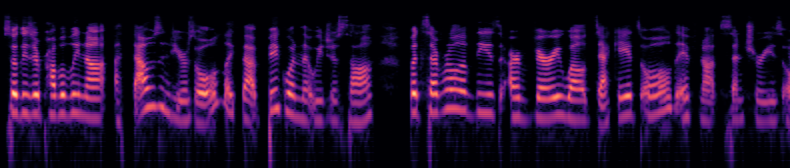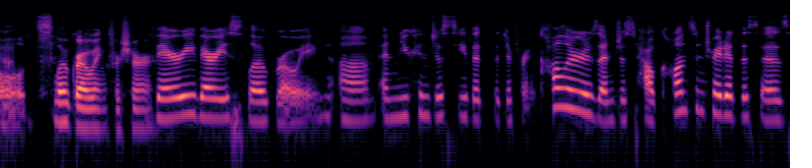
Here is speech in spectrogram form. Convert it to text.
so these are probably not a thousand years old, like that big one that we just saw, but several of these are very well decades old, if not centuries Yeah, old. Slow growing for sure. Very, very slow growing. Um, and you can just see that the different colors and just how concentrated this is.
